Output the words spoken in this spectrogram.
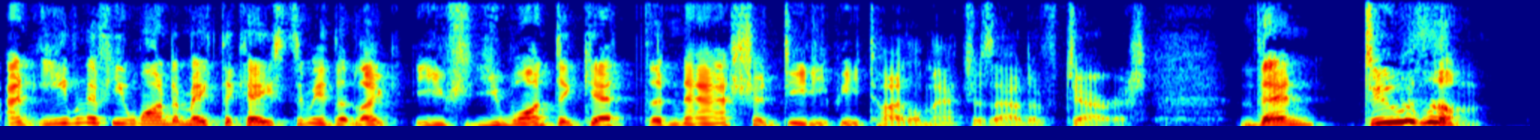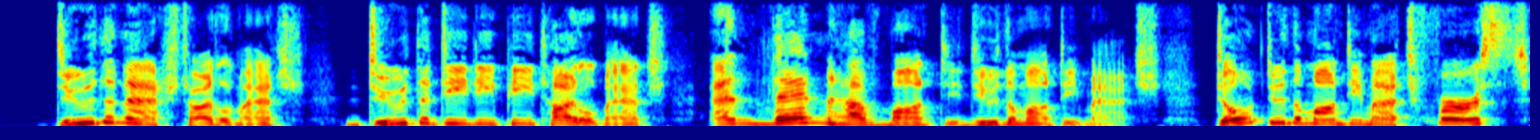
And even if you want to make the case to me that like you you want to get the Nash and DDP title matches out of Jarrett then do them. Do the Nash title match, do the DDP title match, and then have Monty do the Monty match. Don't do the Monty match first,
